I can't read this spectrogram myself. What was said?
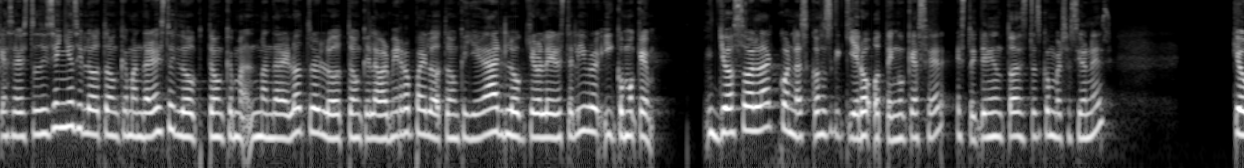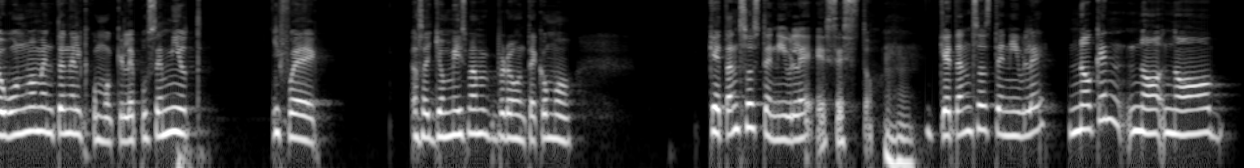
que hacer estos diseños y luego tengo que mandar esto y luego tengo que mandar el otro y luego tengo que lavar mi ropa y luego tengo que llegar y luego quiero leer este libro y como que yo sola con las cosas que quiero o tengo que hacer, estoy teniendo todas estas conversaciones, que hubo un momento en el que como que le puse mute y fue, o sea, yo misma me pregunté como, ¿qué tan sostenible es esto? ¿Qué tan sostenible? No que no, no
